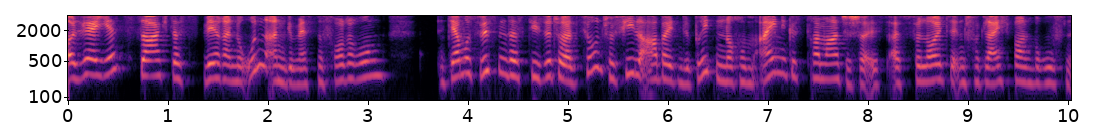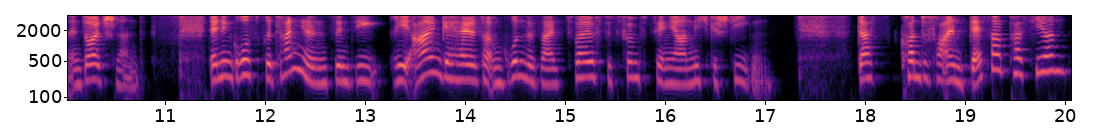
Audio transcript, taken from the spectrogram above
Und wer jetzt sagt, das wäre eine unangemessene Forderung, der muss wissen, dass die Situation für viele arbeitende Briten noch um einiges dramatischer ist als für Leute in vergleichbaren Berufen in Deutschland. Denn in Großbritannien sind die realen Gehälter im Grunde seit 12 bis 15 Jahren nicht gestiegen. Das konnte vor allem deshalb passieren,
